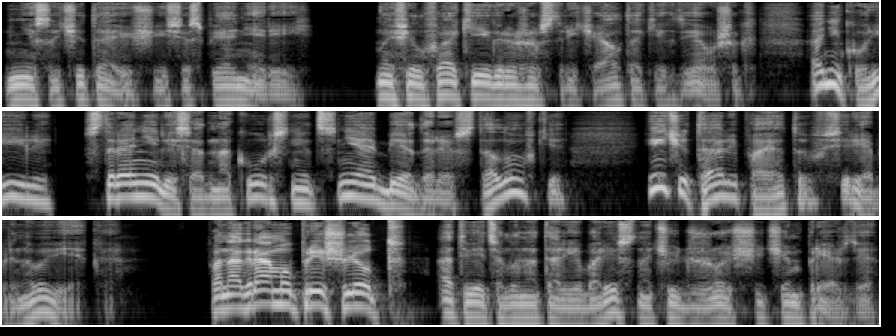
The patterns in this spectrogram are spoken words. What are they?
не сочетающиеся с пионерией. На филфаке Игорь уже встречал таких девушек. Они курили, сторонились однокурсниц, не обедали в столовке и читали поэтов Серебряного века. «Фонограмму пришлют», — ответила Наталья Борисовна чуть жестче, чем прежде.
